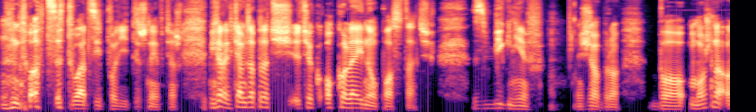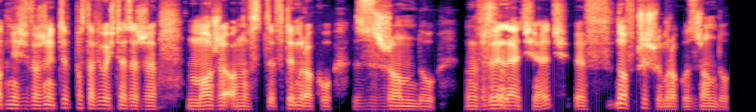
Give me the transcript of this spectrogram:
do sytuacji politycznej wciąż. Michał, chciałem zapytać Cię o kolejną postać. Zbigniew Ziobro, bo można odnieść wrażenie, Ty postawiłeś tezę, że może on w, w tym roku z rządu wylecieć, w, no w przyszłym roku z rządu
